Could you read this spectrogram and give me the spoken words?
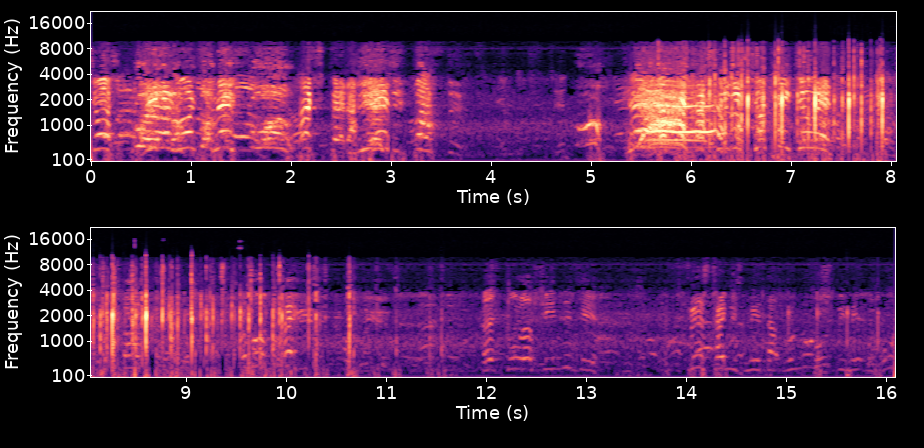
better, Lord. That's better, Chris. bastard! Yes, that's what you should be doing. Come on, take it! I've seen today. First time he's made that run, though, he should be making.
